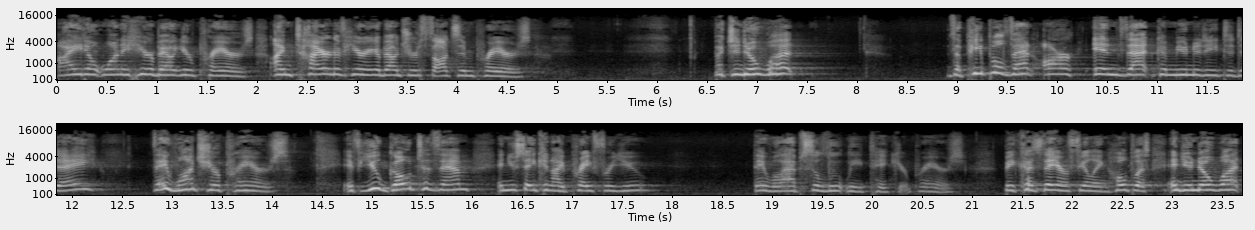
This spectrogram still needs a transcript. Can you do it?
"I don't want to hear about your prayers. I'm tired of hearing about your thoughts and prayers." But you know what? The people that are in that community today, they want your prayers. If you go to them and you say, Can I pray for you? They will absolutely take your prayers because they are feeling hopeless. And you know what?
